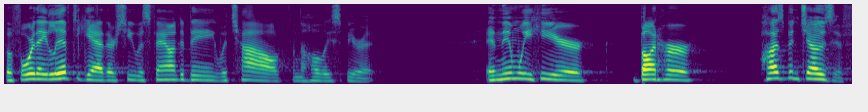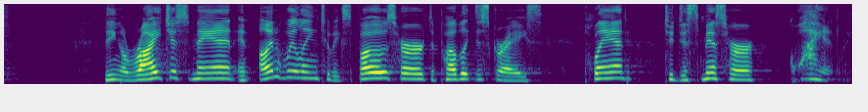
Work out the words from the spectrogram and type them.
before they lived together, she was found to be with child from the Holy Spirit. And then we hear, but her husband Joseph, being a righteous man and unwilling to expose her to public disgrace, planned to dismiss her quietly.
